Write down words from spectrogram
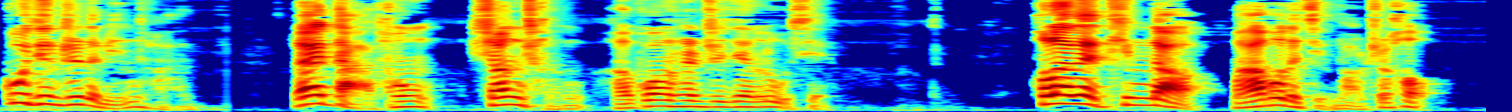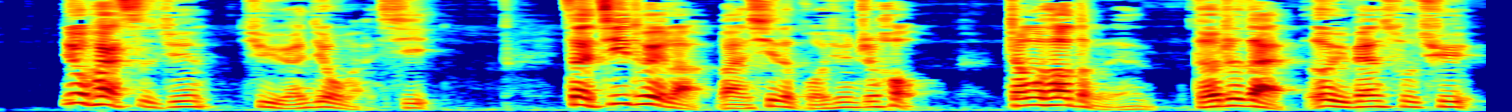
顾敬之的民团，来打通商城和光山之间的路线。后来在听到麻布的警报之后，又派四军去援救皖西。在击退了皖西的国军之后，张国焘等人得知在鄂豫边苏区，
